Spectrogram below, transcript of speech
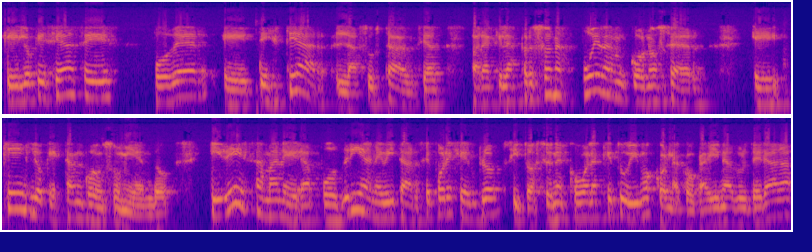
que lo que se hace es poder eh, testear las sustancias para que las personas puedan conocer eh, qué es lo que están consumiendo. Y de esa manera podrían evitarse, por ejemplo, situaciones como las que tuvimos con la cocaína adulterada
